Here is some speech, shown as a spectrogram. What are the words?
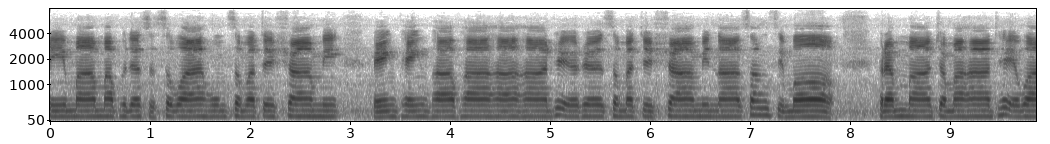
นีมามาพุทธสสวาหุมสมัติชามิเพ่งเพ่งพาพาหาหาเทเรสมัติชามินาสังสิโมพระมาจมหาเทวา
